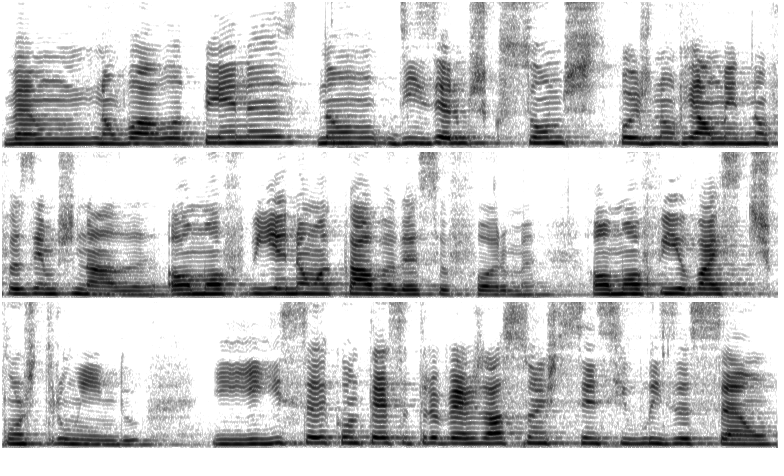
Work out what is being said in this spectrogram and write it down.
Não vale a pena não dizermos que somos se depois não realmente não fazemos nada. A homofobia não acaba dessa forma. A homofobia vai se desconstruindo. E isso acontece através de ações de sensibilização,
